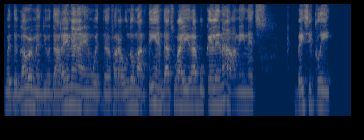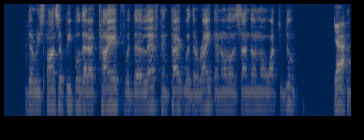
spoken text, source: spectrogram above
with the government, with Arena and with the Farabundo Marti, and that's why you have Bukele now. I mean, it's basically the response of people that are tired with the left and tired with the right, and all of a sudden don't know what to do. Yeah,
